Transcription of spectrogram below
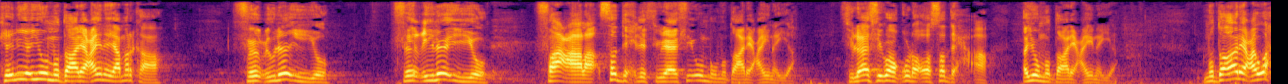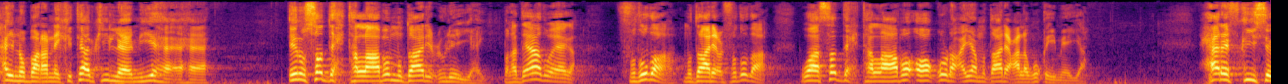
Keliya yuu mudaaricaynaya markaa facule iyo facile iyo facala saddexda hulaahi unbuu mudaaricaynaya hulaaigoo qura oo saddex ah ayuu mudaaricaynaya mudaarica waxaynu baranay kitaabkii laamiyaha ahaa inuu saddex tallaabo mudaaricu leeyahay. Bal haddee aad u eega fududa mudaaric fududa waa saddex tallaabo oo qura ayaa mudaarica lagu qiimeeya xarafkiisa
